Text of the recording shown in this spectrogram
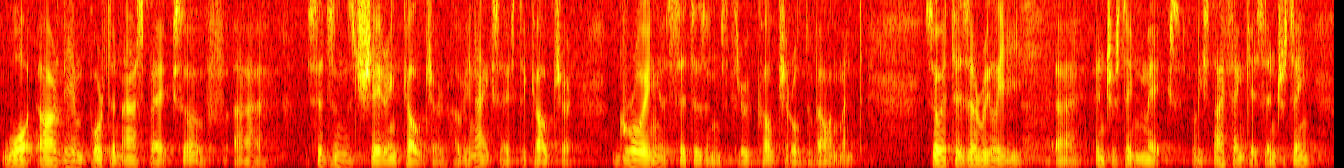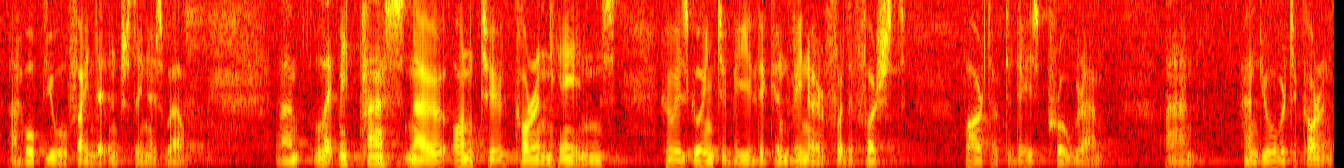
what are the important aspects of uh, citizens sharing culture, having access to culture, growing as citizens through cultural development. So it is a really uh, interesting mix. At least I think it's interesting. I hope you will find it interesting as well. Um, let me pass now on to Corin Haynes, who is going to be the convener for the first part of today's programme, and hand you over to Corin.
